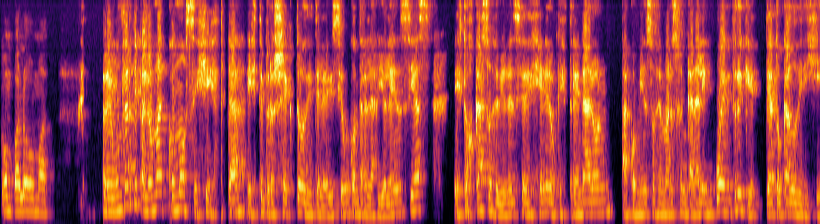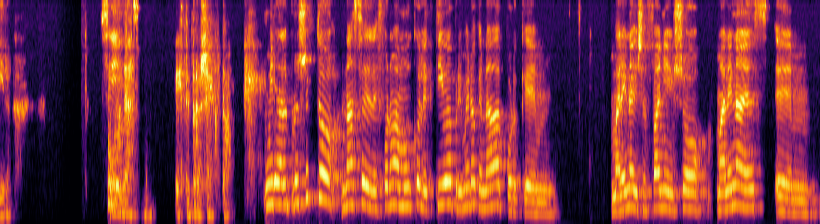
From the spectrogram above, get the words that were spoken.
con Paloma. Preguntarte, Paloma, cómo se gesta este proyecto de televisión contra las violencias, estos casos de violencia de género que estrenaron a comienzos de marzo en Canal Encuentro y que te ha tocado dirigir. ¿Cómo nace este proyecto? Mira, el proyecto nace de forma muy colectiva, primero que nada porque mm, Malena Villafaña y yo, Malena es em,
